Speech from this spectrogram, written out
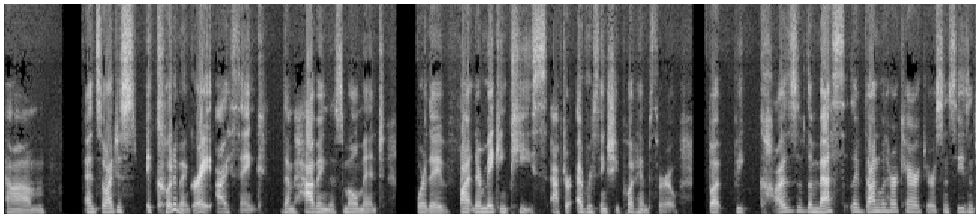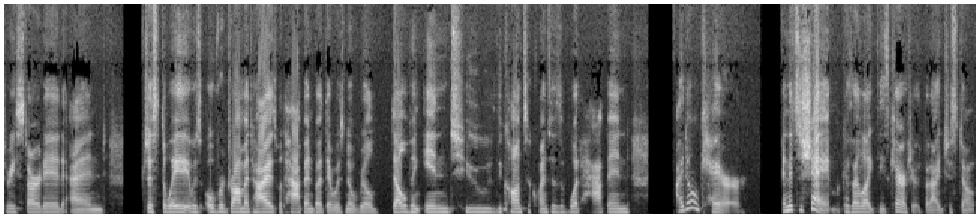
Um and so i just it could have been great i think them having this moment where they've fi- they're making peace after everything she put him through but because of the mess they've done with her character since season three started and just the way it was over dramatized what happened but there was no real delving into the consequences of what happened i don't care and it's a shame because I like these characters, but I just don't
